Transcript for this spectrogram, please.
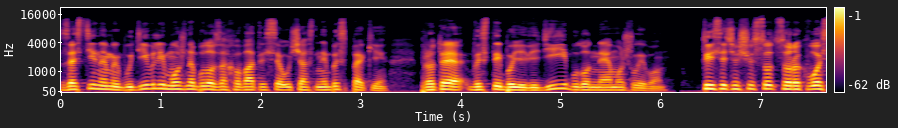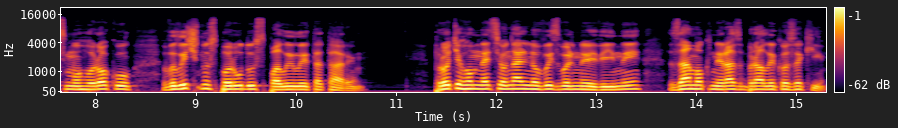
За стінами будівлі можна було заховатися у час небезпеки, проте вести бойові дії було неможливо. 1648 року величну споруду спалили татари. Протягом національно-визвольної війни замок не раз брали козаки.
